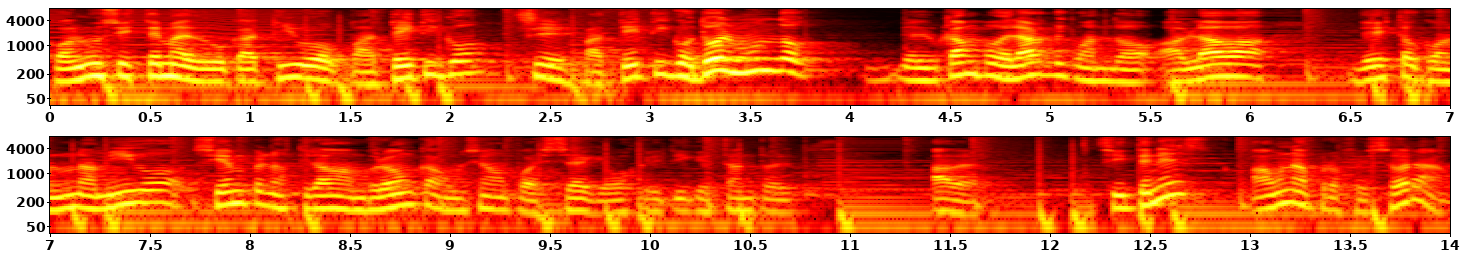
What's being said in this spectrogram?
con un sistema educativo patético. Sí. Patético. Todo el mundo del campo del arte, cuando hablaba de esto con un amigo, siempre nos tiraban bronca, como decían, puede ser que vos critiques tanto el. A ver, si tenés a una profesora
